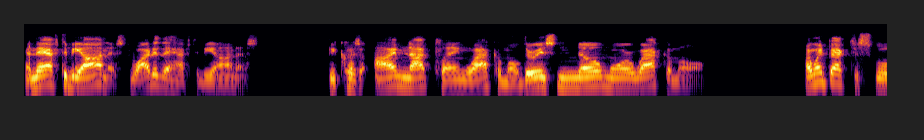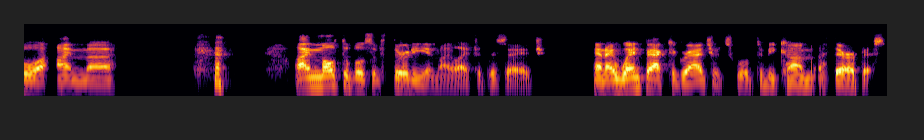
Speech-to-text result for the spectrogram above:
And they have to be honest. Why do they have to be honest? because I'm not playing whack a mole. There is no more whack a mole. I went back to school. I'm uh, I'm multiples of 30 in my life at this age. And I went back to graduate school to become a therapist.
